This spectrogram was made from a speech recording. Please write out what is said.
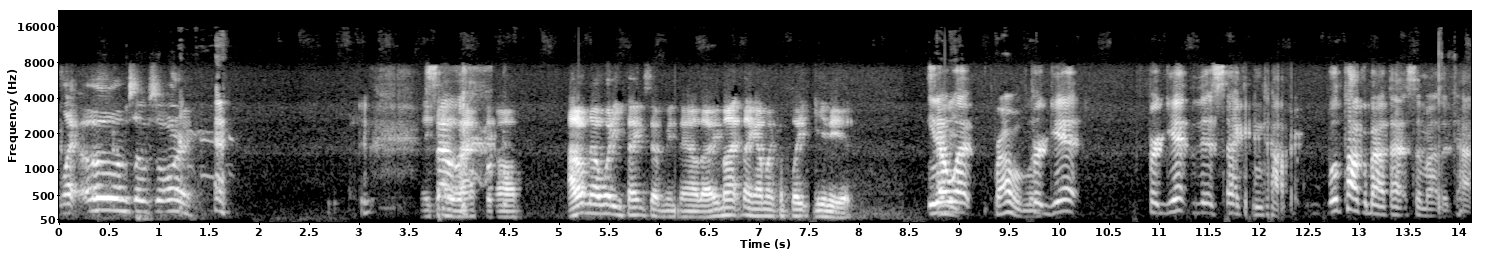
"Like, oh, I'm so sorry." He So- kind of laughed it off. I don't know what he thinks of me now, though. He might think I'm a complete idiot. You know I mean- what? Probably. Forget forget this second topic. We'll talk about that some other time.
